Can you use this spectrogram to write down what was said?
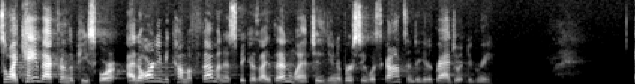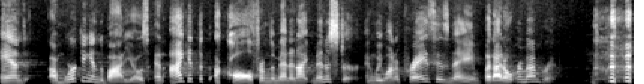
So I came back from the Peace Corps. I'd already become a feminist because I then went to the University of Wisconsin to get a graduate degree. And I'm working in the barrios, and I get the, a call from the Mennonite minister, and we want to praise his name, but I don't remember it.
